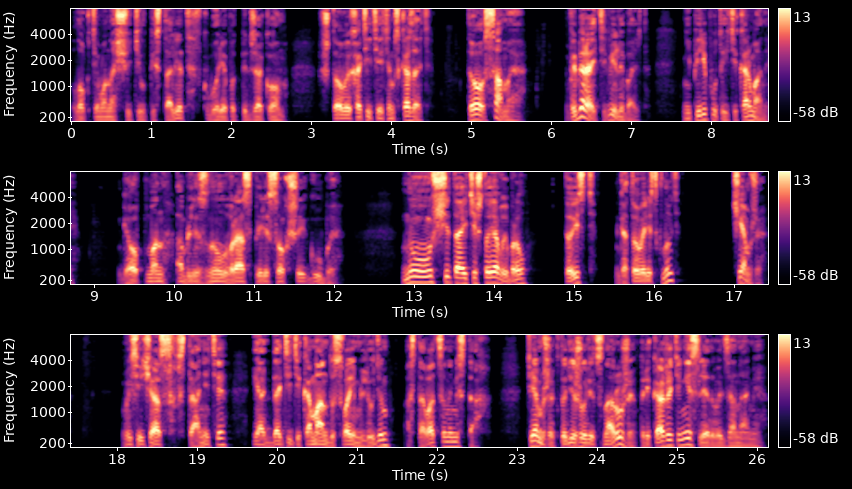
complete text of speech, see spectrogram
Локтем он ощутил пистолет в кобуре под пиджаком. Что вы хотите этим сказать? То самое. Выбирайте, Виллибальд. Не перепутайте карманы. Гауптман облизнул в раз пересохшие губы. «Ну, считайте, что я выбрал. То есть, готовы рискнуть? Чем же? Вы сейчас встанете и отдадите команду своим людям оставаться на местах. Тем же, кто дежурит снаружи, прикажете не следовать за нами.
